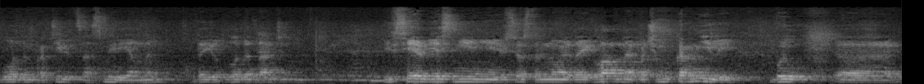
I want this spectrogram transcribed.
гордым противится, а смиренным дает благодать. И все объяснения, и все остальное, да и главное, почему Корнилий был э,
